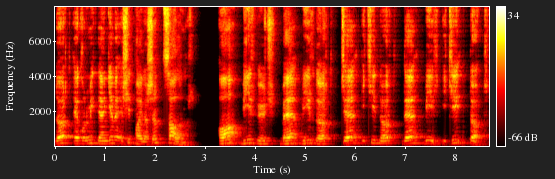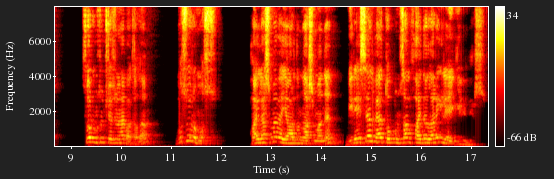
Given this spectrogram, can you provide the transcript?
4. Ekonomik denge ve eşit paylaşım sağlanır. A 1 3, B 1 4, C 2 4, D 1 2 4. Sorumuzun çözümüne bakalım. Bu sorumuz paylaşma ve yardımlaşmanın bireysel ve toplumsal faydaları ile ilgilidir.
